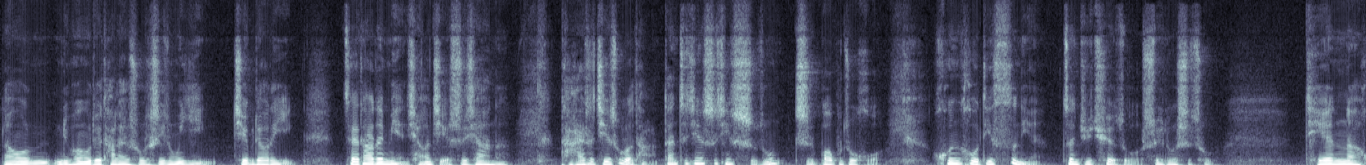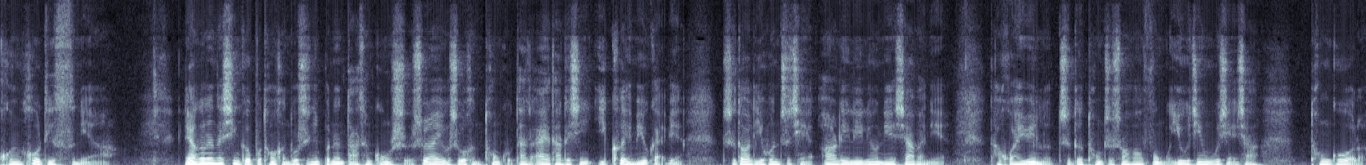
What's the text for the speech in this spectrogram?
然后女朋友对他来说是一种瘾，戒不掉的瘾。在他的勉强解释下呢，他还是接受了他。但这件事情始终纸包不住火。婚后第四年，证据确凿，水落石出。天哪！婚后第四年啊，两个人的性格不同，很多事情不能达成共识。虽然有时候很痛苦，但是爱他的心一刻也没有改变。直到离婚之前，二零零六年下半年，她怀孕了，只得通知双方父母，有惊无险下。通过了，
